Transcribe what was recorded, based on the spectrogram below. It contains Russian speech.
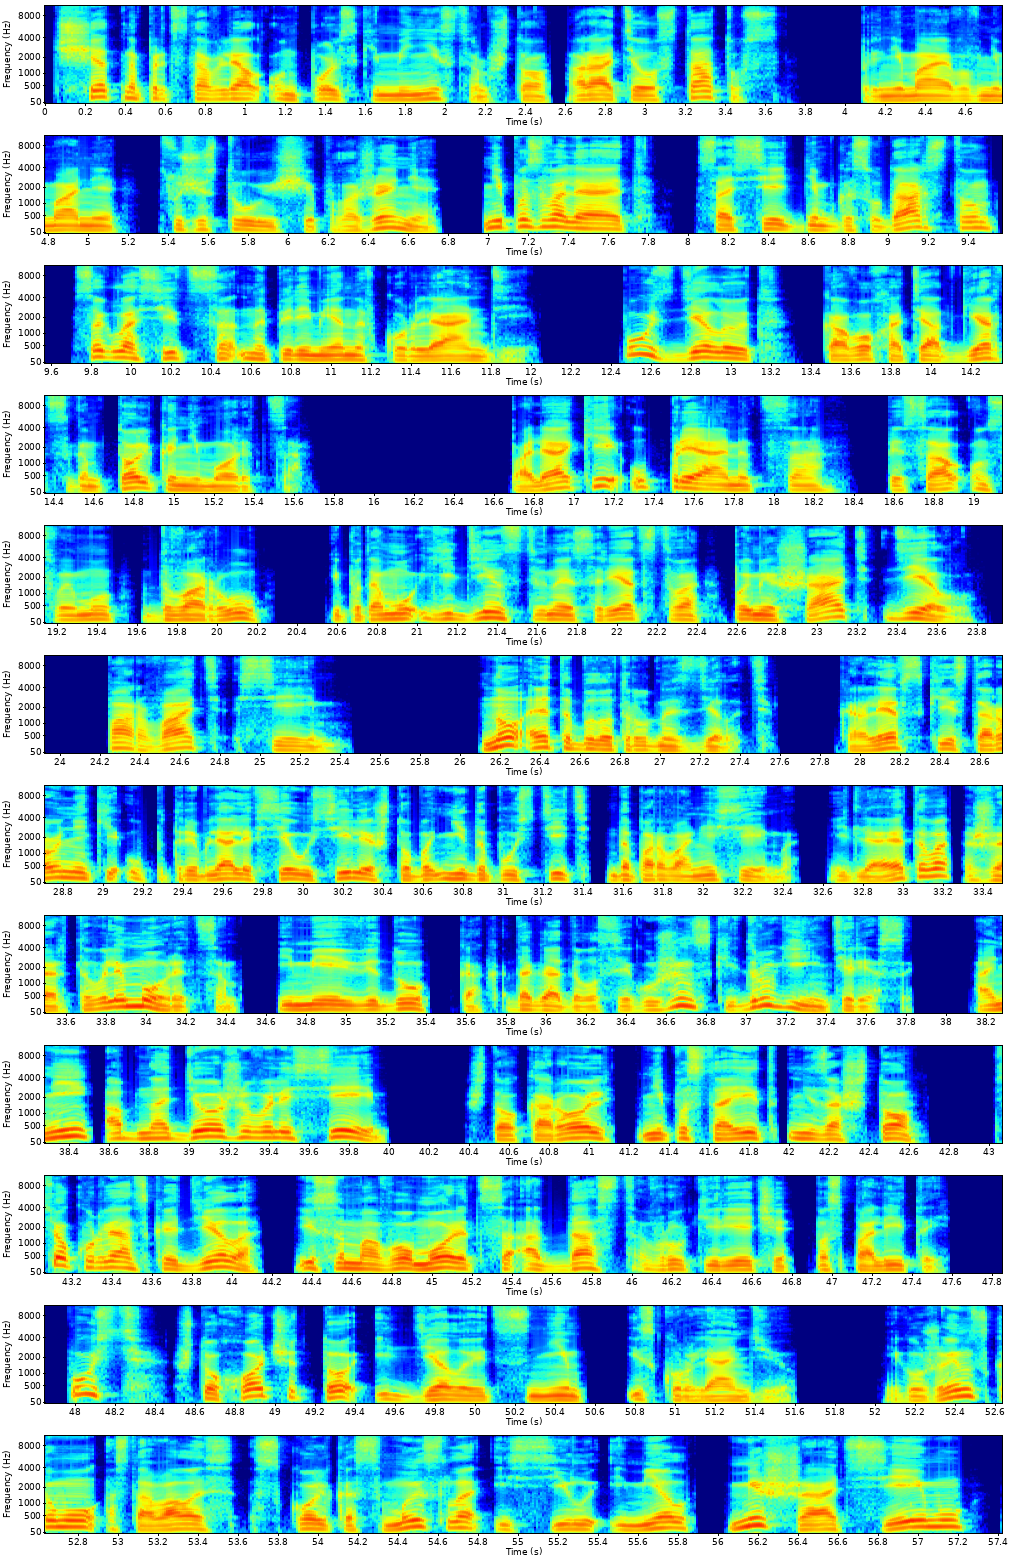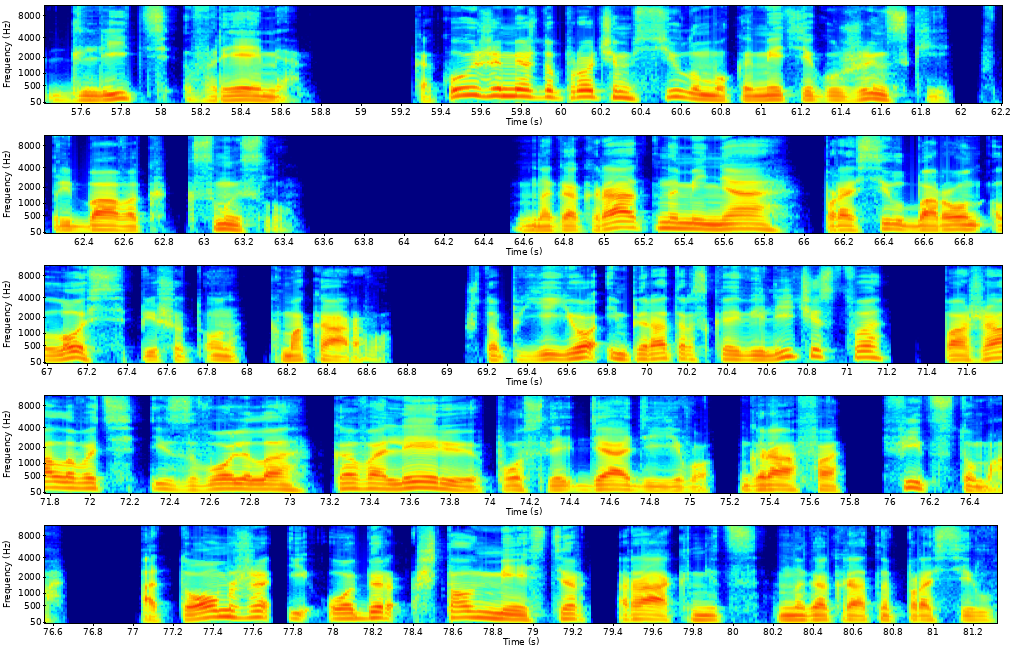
Тщетно представлял он польским министрам, что ратиостатус, принимая во внимание существующее положение, не позволяет соседним государствам согласиться на перемены в Курляндии. Пусть делают, кого хотят герцогом, только не морятся. Поляки упрямятся, писал он своему двору, и потому единственное средство помешать делу — порвать сейм. Но это было трудно сделать. Королевские сторонники употребляли все усилия, чтобы не допустить до порвания сейма, и для этого жертвовали морицам, имея в виду, как догадывался Гужинский, другие интересы. Они обнадеживали сейм, что король не постоит ни за что. Все курлянское дело и самого Морица отдаст в руки Речи Посполитой. Пусть что хочет, то и делает с ним и с Курляндию. И Гужинскому оставалось сколько смысла и силы имел мешать сейму длить время. Какую же, между прочим, силу мог иметь Ягужинский в прибавок к смыслу? Многократно меня просил барон Лось, пишет он к Макарову, чтоб ее императорское величество пожаловать изволило кавалерию после дяди его, графа Фицтума. О том же и обер-шталмейстер Ракниц многократно просил.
